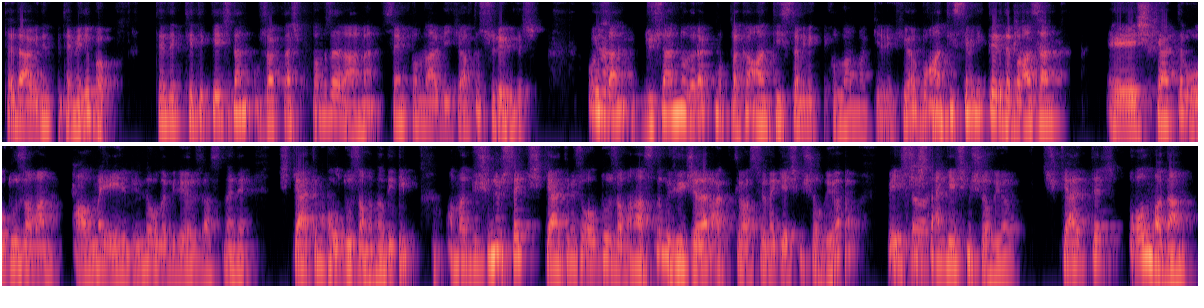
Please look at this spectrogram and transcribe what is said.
Tedavinin temeli bu tetikleyiciden uzaklaşmamıza rağmen semptomlar bir iki hafta sürebilir. O yüzden ha. düzenli olarak mutlaka antihistaminik kullanmak gerekiyor. Bu antihistaminikleri de bazen e, şikayetler olduğu zaman alma eğiliminde olabiliyoruz. Aslında hani şikayetim olduğu zaman alayım. Ama düşünürsek şikayetimiz olduğu zaman aslında bu hücreler aktivasyona geçmiş oluyor ve iş Doğru. işten geçmiş oluyor. Şikayetler olmadan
